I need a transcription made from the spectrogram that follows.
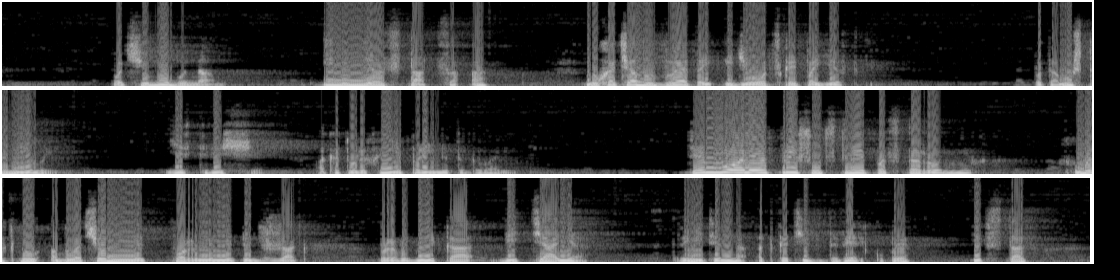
Почему бы нам ими не остаться, а? Ну хотя бы в этой идиотской поездке. Потому что, милый, есть вещи, о которых не принято говорить. Тем более в присутствии посторонних. Хмыкнул облаченный форменный пиджак проводника Витяня, стремительно откатив дверь купе и встав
